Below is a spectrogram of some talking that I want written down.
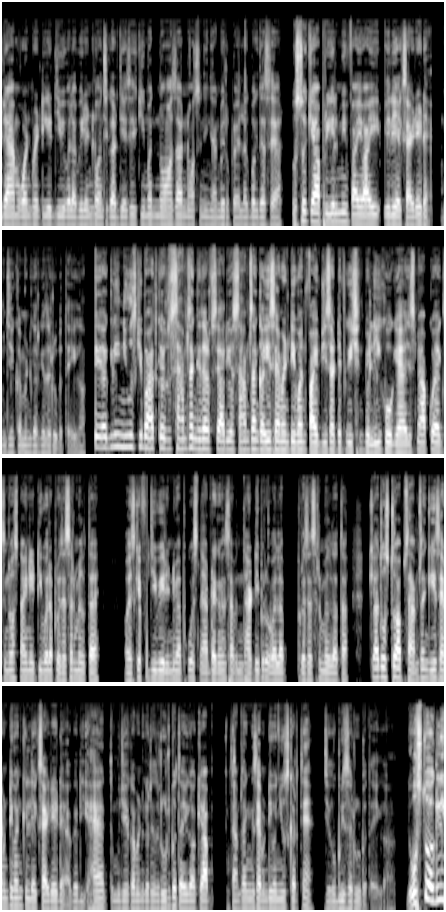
रैम वन वाला वेरियंट लॉन्च कर दिया। इसकी कीमत नौ हज़ार लगभग दस हज़ार। दोस्तों, क्या आप रियलमी फाइव के लिए एक्साइटेड है? मुझे कमेंट करके ज़रूर बताइएगा। अगली न्यूज़ की बात करें तो सैमसंग की तरफ़ से आ रही है। सैमसंग का E seventy one five G certification पे लीक हो गया जिसमें आपको एक्जीनोस नाइन एटी वाला प्रोसेसर मिलता है। और इसके फोर जी वेरियंट में आपको स्नैपड्रैगन सेवन थर्टी प्रो वाला प्रोसेसर मिल रहा था। क्या दोस्तों आप सैमसंग ए सेवेंटी वन के लिए एक्साइटेड है? अगर हैं तो मुझे कमेंट करके ज़रूर बताइएगा कि आप Samsung A seventy one use करते हैं? जो भी ज़रूर बताइएगा। दोस्तों, अगली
